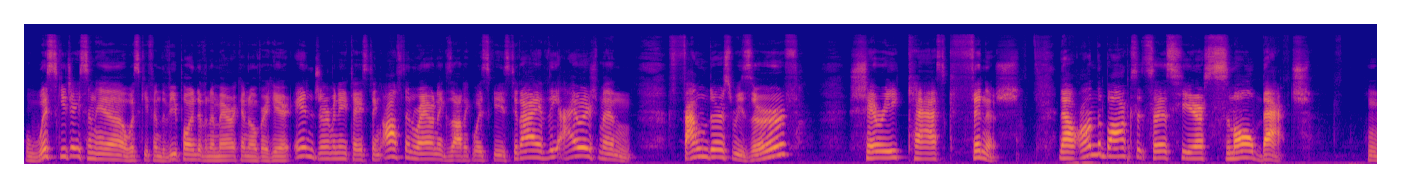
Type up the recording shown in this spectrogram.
Whiskey Jason here, whiskey from the viewpoint of an American over here in Germany, tasting often rare and exotic whiskeys. Today I have the Irishman, Founders Reserve, Sherry Cask Finish. Now on the box it says here, small batch. Hmm.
